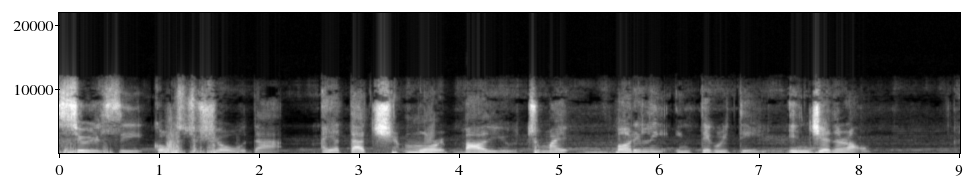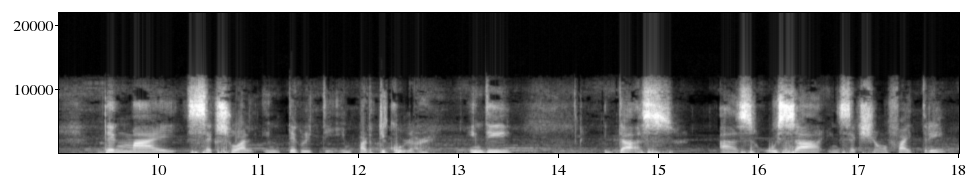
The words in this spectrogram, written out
seriously goes to show that I attach more value to my bodily integrity in general than my sexual integrity in particular. Indeed, it does, as we saw in section 5.3,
